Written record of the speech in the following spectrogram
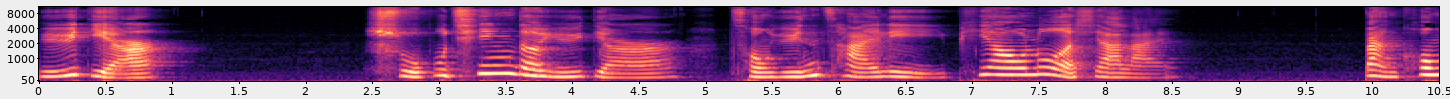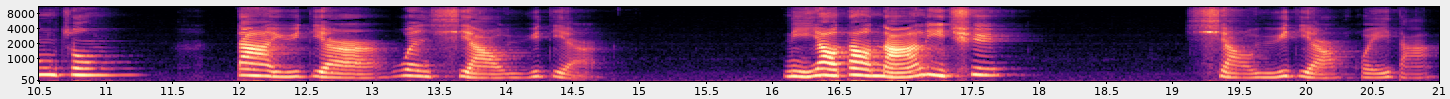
雨点儿，数不清的雨点儿从云彩里飘落下来。半空中，大雨点儿问小雨点儿：“你要到哪里去？”小雨点儿回答。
